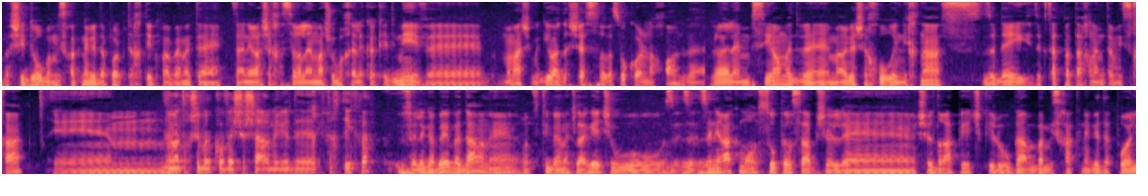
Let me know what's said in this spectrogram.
בשידור במשחק נגד הפועל פתח תקווה באמת אה, זה נראה שחסר להם משהו בחלק הקדמי וממש הם הגיעו עד ה-16 ועשו הכל נכון ולא היה להם סיומת ומהרגע שחורי נכנס זה די זה קצת פתח להם את המשחק. אמ, ומה אתה חושב על כובש השער נגד אה, פתח תקווה? ולגבי בדרנה רציתי באמת להגיד שהוא זה, זה, זה נראה כמו סופר סאב של, אה, של דראפיץ' כאילו גם במשחק נגד הפועל,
